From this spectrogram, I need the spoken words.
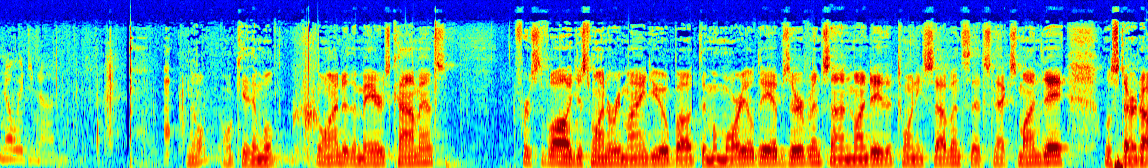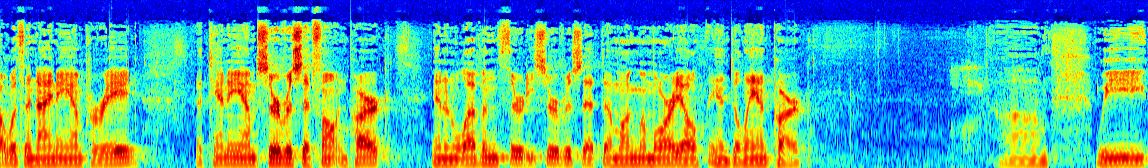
No, we do not. No? Okay, then we'll go on to the mayor's comments. First of all, I just want to remind you about the Memorial Day observance on Monday, the 27th. That's next Monday. We'll start out with a 9 a.m. parade, a 10 a.m. service at Fountain Park, and an 11:30 service at the Hmong Memorial in Deland Park. Um, We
